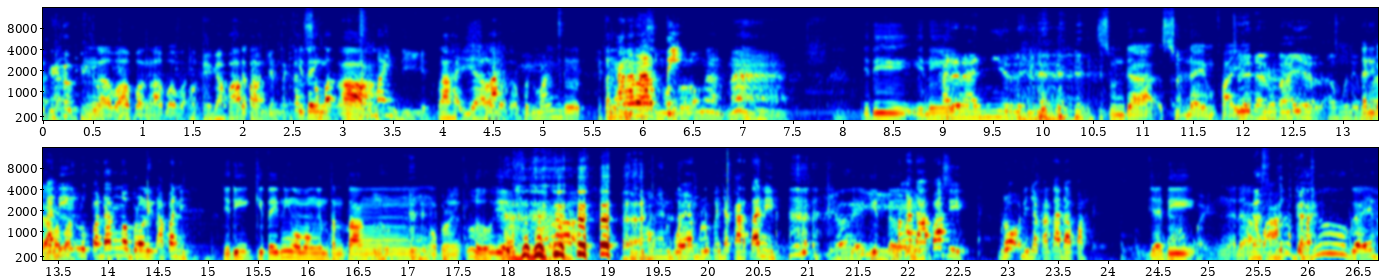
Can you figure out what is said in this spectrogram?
Enggak apa-apa, enggak apa-apa. Oke, gak apa-apa. Kita kan- Kita kan sobat ah. open minded. Lah iyalah. Sobat Open minded. Kita arti. semua golongan. Nah, Jadi ini ada anjir Sunda Sunda Empire. empire ampun Dari Udah, tadi lu pada ngobrolin apa nih? Jadi kita ini ngomongin tentang ngobrolin lu ya. Ah, ngomongin gua yang belum ke Jakarta nih. Kayak gitu. Emang ada apa sih? Bro, di Jakarta ada apa? Jadi Apa ya? nggak ada sebut gas. juga ya.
